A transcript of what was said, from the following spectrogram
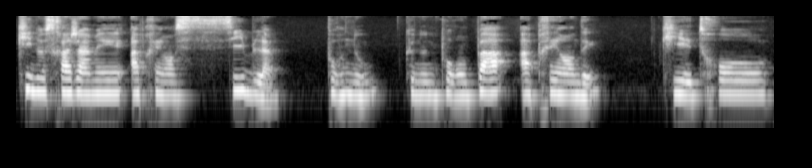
qui ne sera jamais appréhensible pour nous, que nous ne pourrons pas appréhender, qui est trop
